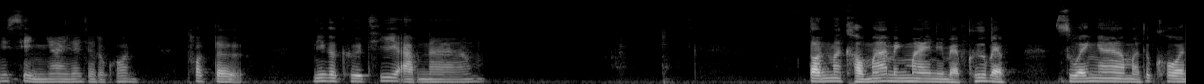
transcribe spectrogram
มีสิ่งใหญ่เลยจ้ะทุกคนเคาน์เตอร์ นี่ก็คือที่อาบน้ำตอนมาเขามาเมงไม่นี่แบบคือแบบสวยงามอะทุกคน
